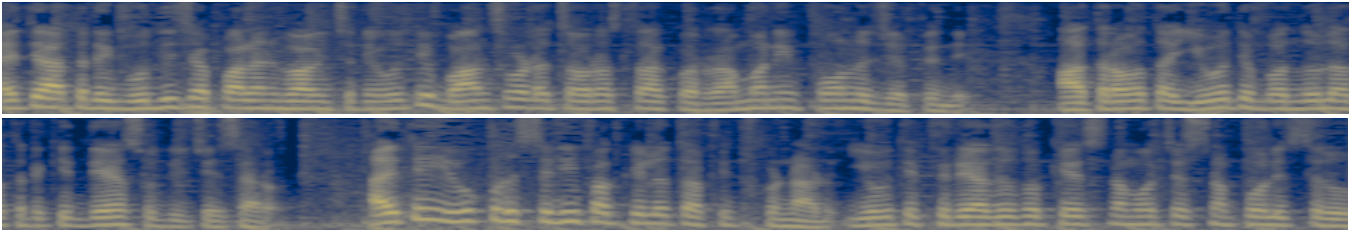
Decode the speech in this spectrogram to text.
అయితే అతడికి బుద్ధి చెప్పాలని భావించిన యువతి బాన్సువాడ చౌరస్తాకు రమ్మని ఫోన్లు చెప్పింది. ఆ తర్వాత యువతి బంధువులు అతడికి దేహశుద్ధి చేశారు. అయితే యువకుడు సినీ ఫక్కీలో తప్పించుకున్నాడు. యువతి ఫిర్యాదుతో కేసు నమోదు చేసిన పోలీసులు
